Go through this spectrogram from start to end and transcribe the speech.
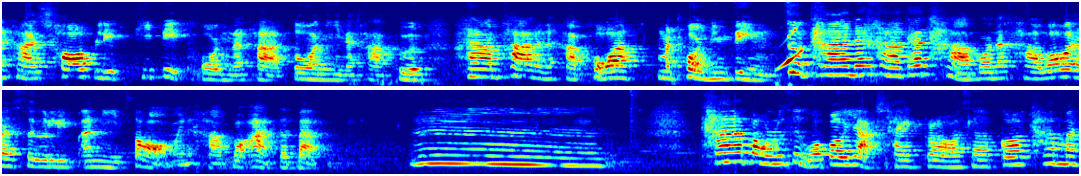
นะคะ ชอบลิปที่ติดทนนะคะ ตัวนี้นะคะคือห้ามพลาดเลยนะคะ เพราะว่ามันทนจริง ๆ สุดท้ายนะคะ ถ้าถามปอนะคะ ว่าเวลาซื้อลิปอันนี้ต่อไหมนะคะปออาจจะแบบ อืม ถ้าเปารู้สึกว่าเปาอยากใช้กรอสแล้วก็ถ้ามัน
